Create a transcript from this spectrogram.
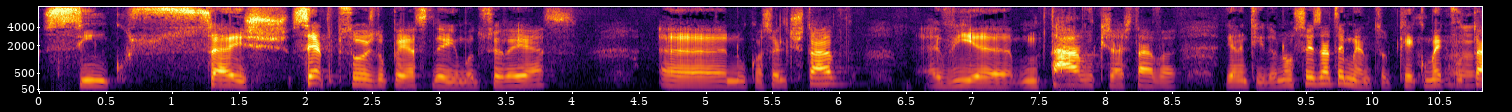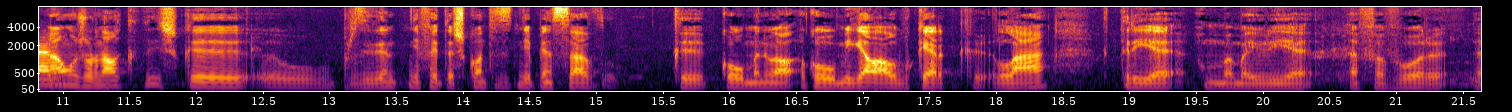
cinco, seis, sete pessoas do PSD e uma do CDS ah, no Conselho de Estado, havia metade que já estava garantida. Não sei exatamente que- como é que votaram. Há um jornal que diz que o Presidente tinha feito as contas e tinha pensado que com o, Manuel, com o Miguel Albuquerque lá teria uma maioria a favor eh,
